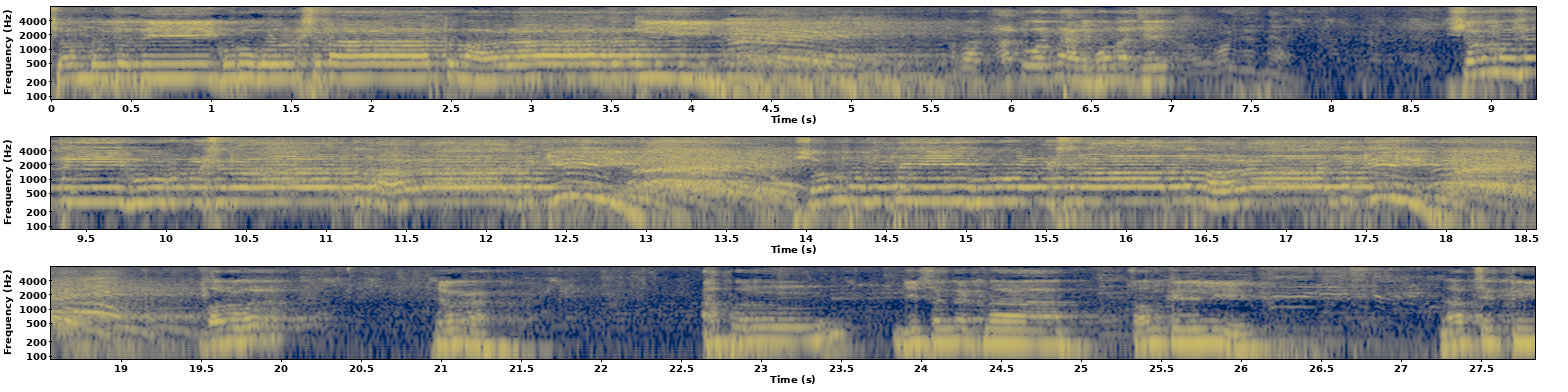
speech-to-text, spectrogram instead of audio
शंभुजती गुरु गोरक्षनाथ महाराज की हात वर नाही आले कोणाचे शंभुजती गुरु गोरक्षनाथ महाराज की शंभुजती गुरु गोरक्षनाथ महाराज की बरोबर? हे बघा आपण जी संघटना चालू केलेली आहे नाथशक्ती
